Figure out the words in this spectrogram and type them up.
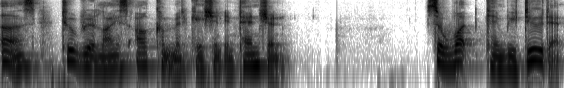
us to realize our communication intention. So, what can we do then?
